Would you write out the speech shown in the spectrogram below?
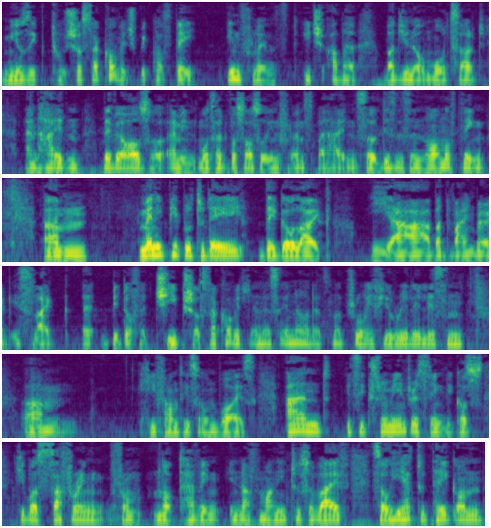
music to Shostakovich because they influenced each other. But you know, Mozart and Haydn, they were also, I mean, Mozart was also influenced by Haydn. So this is a normal thing. Um, many people today, they go like, yeah, but Weinberg is like a bit of a cheap Shostakovich. And I say, no, that's not true. If you really listen, um, he found his own voice. And it's extremely interesting because he was suffering from not having enough money to survive. So he had to take on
